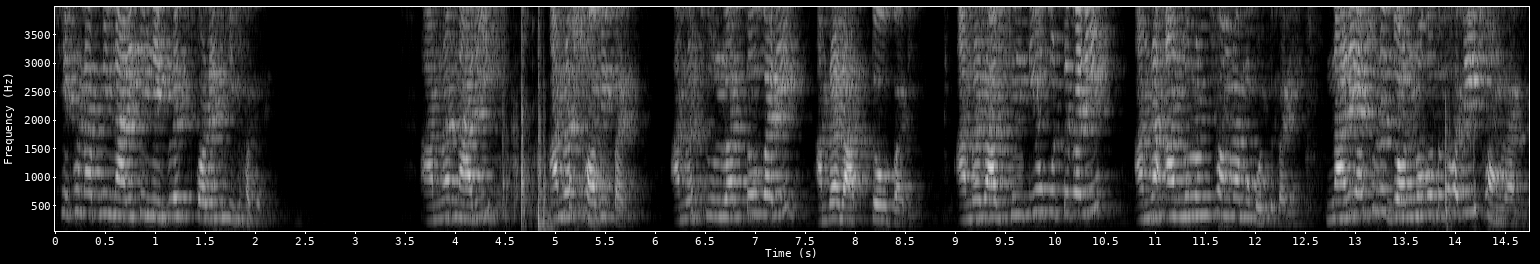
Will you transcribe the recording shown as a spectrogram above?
সেখানে আপনি নারীকে নেগলেক্ট করেন কীভাবে? আমরা নারী, আমরা সবই পারি। আমরা চুল বাঁধতেও পারি, আমরা রাখতেও পারি। আমরা রাজনীতিও করতে পারি, আমরা আন্দোলন সংগ্রামও করতে পারি। নারী আসলে জন্মগতভাবেই সংগ্রামী।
